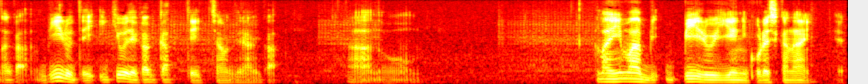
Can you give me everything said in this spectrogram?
なんかビールって勢いでガッガッていっちゃうんでなんかあのまあ今ビール家にこれしかないんで。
